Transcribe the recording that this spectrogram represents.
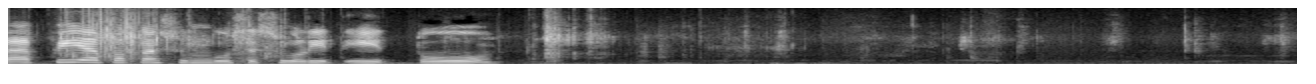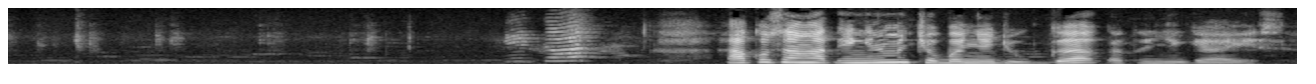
Tapi apakah sungguh sesulit itu? Aku sangat ingin mencobanya juga, katanya guys.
